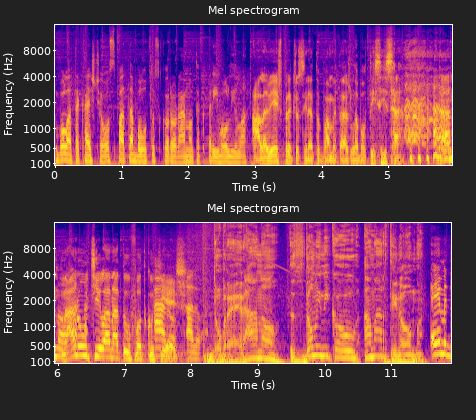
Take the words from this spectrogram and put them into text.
bola taká ešte ospata, bolo to skoro ráno, tak privolila. Ale vieš, prečo si na to pamätáš? Lebo ty si sa na- nanútila na tú fotku tiež. Áno, áno. Dobré ráno s Dominikou a Martinom. MD,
